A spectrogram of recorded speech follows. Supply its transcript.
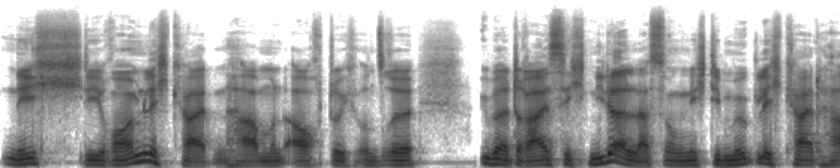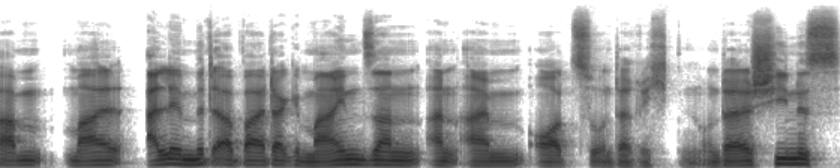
nicht die Räumlichkeiten haben und auch durch unsere über 30 Niederlassungen nicht die Möglichkeit haben, mal alle Mitarbeiter gemeinsam an einem Ort zu unterrichten. Und da erschien es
